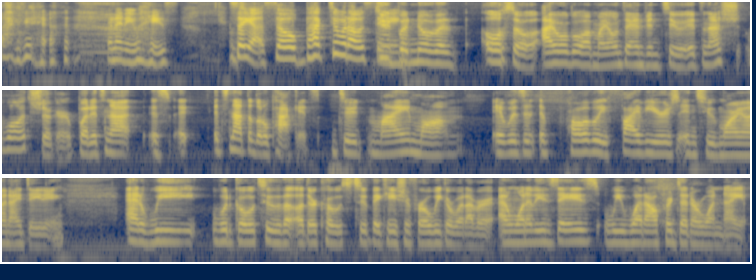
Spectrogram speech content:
but anyways, so yeah, so back to what I was saying. dude, but no, but also I will go on my own tangent too. It's not sh- well, it's sugar, but it's not. It's it, it's not the little packets, dude. My mom. It was probably five years into Mario and I dating. And we would go to the other coast to vacation for a week or whatever. And one of these days, we went out for dinner one night.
